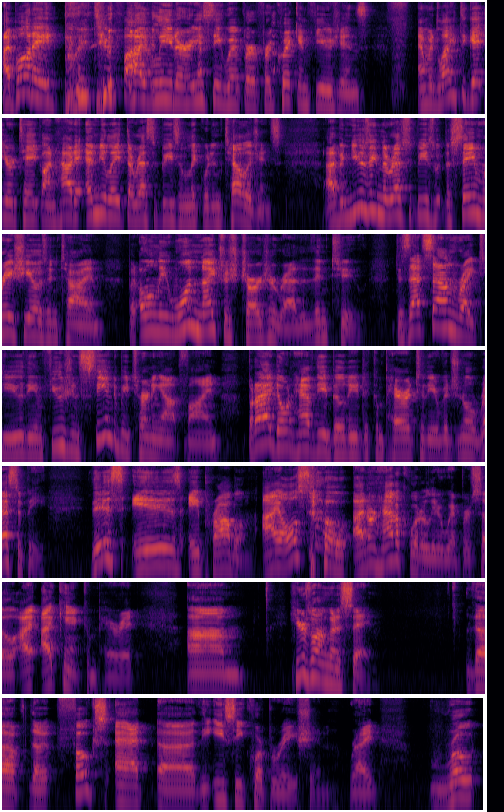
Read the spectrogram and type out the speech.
I bought a 0.25 liter iSi Whipper for quick infusions, and would like to get your take on how to emulate the recipes in Liquid Intelligence. I've been using the recipes with the same ratios and time, but only one nitrous charger rather than two. Does that sound right to you? The infusions seem to be turning out fine, but I don't have the ability to compare it to the original recipe. This is a problem. I also I don't have a quarter liter whipper, so I, I can't compare it. Um, here's what I'm going to say the the folks at uh, the iSi Corporation, right, wrote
